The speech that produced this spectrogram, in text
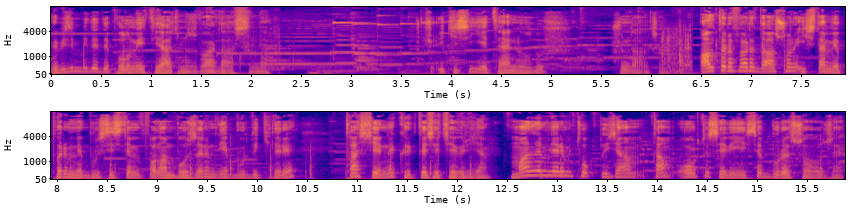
Ve bizim bir de depolama ihtiyacımız vardı aslında. Şu ikisi yeterli olur. Şunu da alacağım. Alt taraflarda daha sonra işlem yaparım ve bu sistemi falan bozarım diye buradakileri taş yerine kırık taşa çevireceğim. Malzemelerimi toplayacağım tam orta seviye ise burası olacak.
